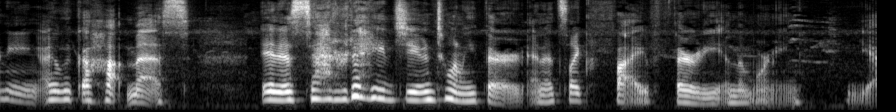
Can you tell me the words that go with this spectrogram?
morning. I look a hot mess. It is Saturday, June 23rd, and it's like 5.30 in the morning. Yeah,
